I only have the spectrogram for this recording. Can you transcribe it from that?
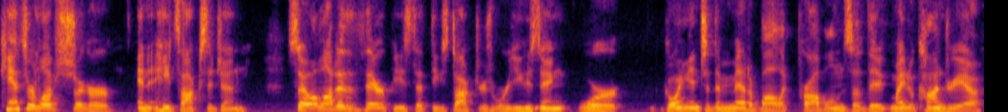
Cancer loves sugar and it hates oxygen. So a lot of the therapies that these doctors were using were going into the metabolic problems of the mitochondria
